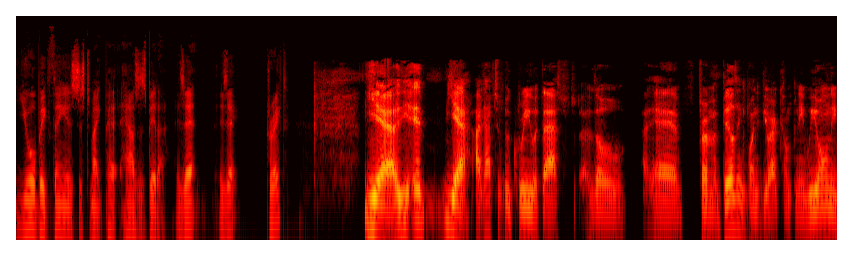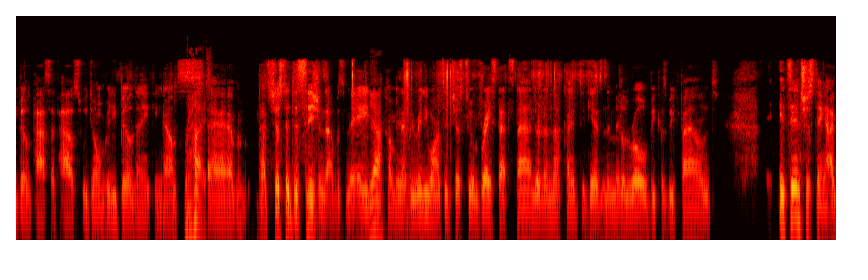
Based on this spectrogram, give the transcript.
Your big thing is just to make houses better. Is that is that correct? Yeah, it, yeah, I'd have to agree with that. Though, uh, from a building point of view, our company we only build passive house. We don't really build anything else. Right. Um, that's just a decision that was made yeah. in the company that we really wanted just to embrace that standard and not kind of to get in the middle row because we found it's interesting. I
